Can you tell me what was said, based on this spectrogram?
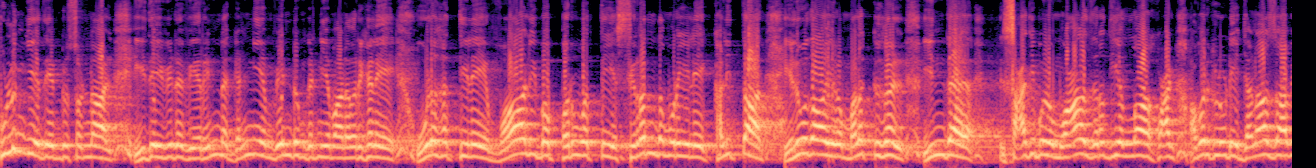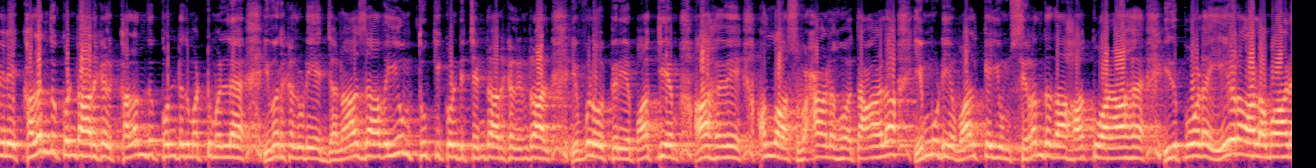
குலுங்கியது என்று சொன்னால் இதை விட வேறு என்ன கண்ணியம் வேண்டும் கண்ணியமானவர்களே? உலகத்திலே வாலிப பருவத்தை சிறந்த முறையிலே கழித்தார் எழுபதாயிரம் மலக்குகள் இந்த சாதிபுல் முஹாஸ் ரதியல்லாஹு அன்ஹு அவர்களுடைய ஜனாசாவிலே கலந்து கொண்டார்கள். கலந்து கொண்டது மட்டுமல்ல இவர்களுடைய ஜனாசாவையும் தூக்கி கொண்டு சென்றார்கள் என்றால் எவ்வளவு பெரிய பாக்கியம்? ஆகவே அல்லாஹ் சுப்ஹானஹு தாலா எம்முடைய வாழ்க்கையும் சிறந்ததாக ஆக்குவானா? ஆக்குவானாக இது போல ஏராளமான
